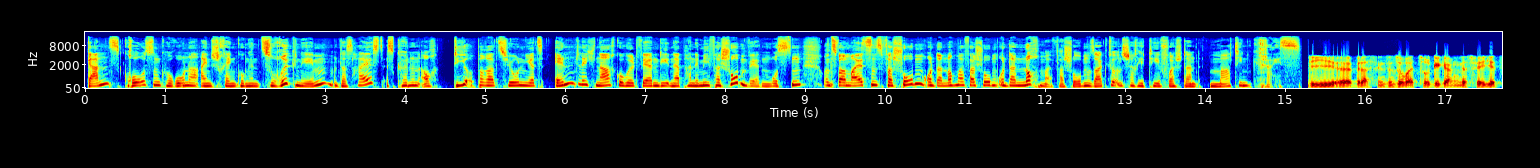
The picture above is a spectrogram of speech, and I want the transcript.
ganz großen Corona-Einschränkungen zurücknehmen. Und das heißt, es können auch die Operationen jetzt endlich nachgeholt werden, die in der Pandemie verschoben werden mussten. Und zwar meistens verschoben und dann nochmal verschoben und dann nochmal verschoben, sagte uns Charité-Vorstand Martin Kreis. Die äh, Belastungen sind so weit zurückgegangen, dass wir jetzt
